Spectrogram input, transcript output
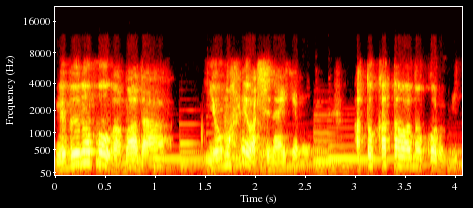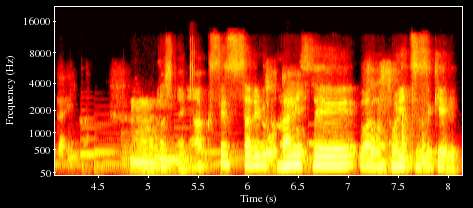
ウェブの方がまだ読まれはしないけど跡形は残るみたいな、うん、確かにアクセスされる可能性は残り続ける。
